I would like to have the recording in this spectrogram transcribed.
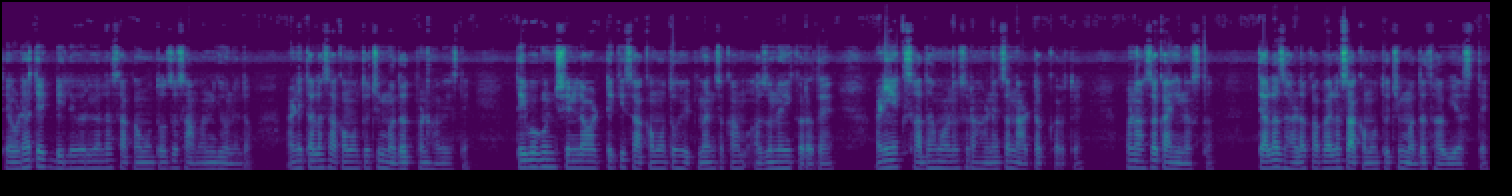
तेवढ्यात एक डिलिव्हरीवाला साकामोतोचं सामान घेऊन येतो आणि त्याला साकामोतोची मदत पण हवी असते. ते बघून शिनला वाटते की साकामोतो हिटमॅनचं काम अजूनही करत आहे आणि एक साधा माणूस राहण्याचं नाटक करतोय. पण असं काही नसतं. त्याला झाडं कापायला साकामोतोची मदत हवी असते.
